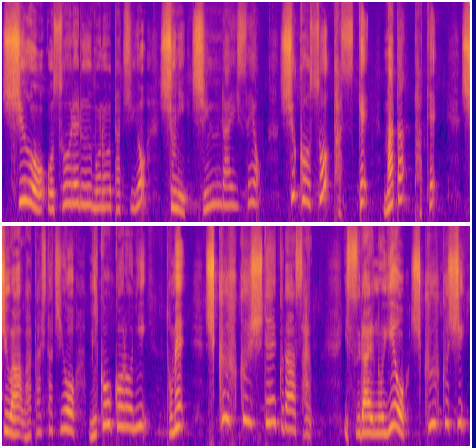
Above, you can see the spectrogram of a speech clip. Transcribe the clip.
主を恐れる者たちよ主に信頼せよ主こそ助けまた立て主は私たちを御心に止め祝福してくださるイスラエルの家を祝福し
